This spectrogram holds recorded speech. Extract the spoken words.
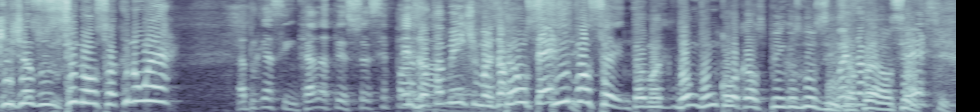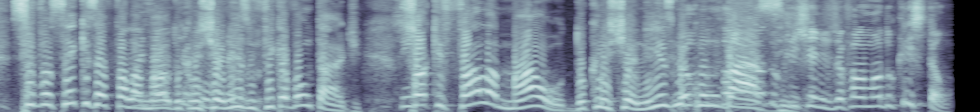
que Jesus ensinou, só que não é. É porque assim, cada pessoa é separada. Exatamente, mas Então, acontece. se você. Então, vamos, vamos colocar os pingos nos is, Mas Rafael. assim, se você quiser falar Mas é mal o do cristianismo, acontece. fica à vontade. Sim. Só que fala mal do cristianismo eu com não falo mal do base. cristianismo, eu falo mal do cristão.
